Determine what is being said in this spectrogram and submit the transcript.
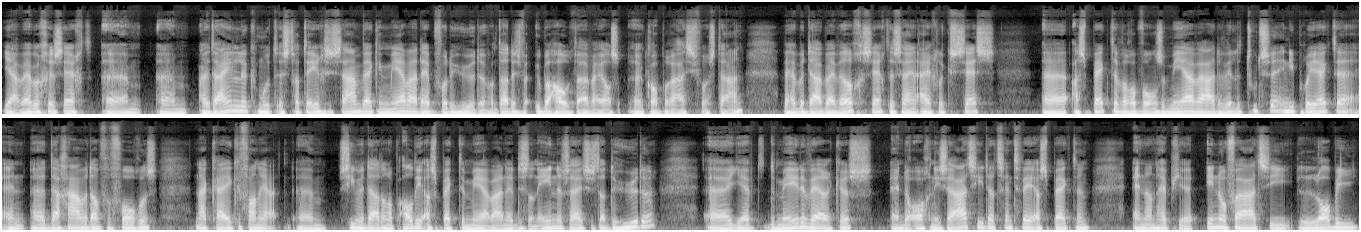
Ja, we hebben gezegd, um, um, uiteindelijk moet een strategische samenwerking meerwaarde hebben voor de huurder. Want dat is überhaupt waar wij als uh, corporaties voor staan. We hebben daarbij wel gezegd, er zijn eigenlijk zes uh, aspecten waarop we onze meerwaarde willen toetsen in die projecten. En uh, daar gaan we dan vervolgens naar kijken van, ja, um, zien we daar dan op al die aspecten meerwaarde? Dus dan enerzijds is dat de huurder. je hebt de medewerkers en de organisatie, dat zijn twee aspecten. En dan heb je innovatie, lobby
